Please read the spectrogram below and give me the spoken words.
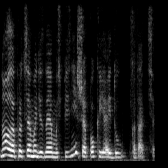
Ну, але про це ми дізнаємось пізніше, поки я йду кататися.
